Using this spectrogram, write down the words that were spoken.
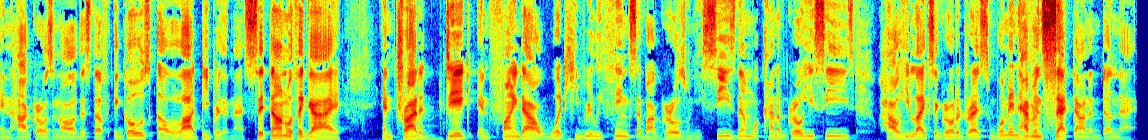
and hot girls and all of this stuff. It goes a lot deeper than that. Sit down with a guy and try to dig and find out what he really thinks about girls when he sees them, what kind of girl he sees, how he likes a girl to dress. Women haven't sat down and done that.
